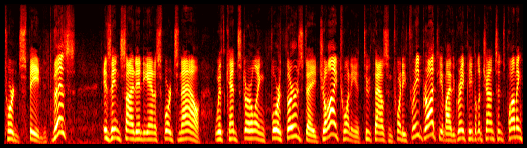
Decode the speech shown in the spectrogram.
toward speed. This is Inside Indiana Sports Now with Kent Sterling for Thursday, July 20th, 2023, brought to you by the great people at Johnson's Plumbing.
